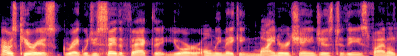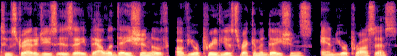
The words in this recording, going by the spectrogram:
I was curious, Greg, would you say the fact that you're only making minor changes to these final two strategies is a validation of, of your previous recommendations and your process?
